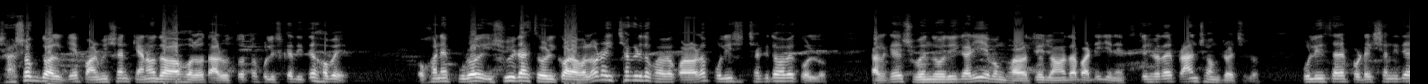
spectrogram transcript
শাসক দলকে পারমিশন কেন দেওয়া হলো, তার উত্তর তো পুলিশকে দিতে হবে। পুরো ইস্যুটা তৈরি করা হলো, ওটা ইচ্ছাকৃতভাবে করা হলো, পুলিশ ইচ্ছাকৃতভাবে করল। কালকে শুভেন্দু অধিকারী এবং ভারতীয় জনতা পার্টি যে নেতৃত্ব ছিল, তাদের প্রাণ সংশয় ছিল। পুলিশ তাদের প্রোটেকশন দিতে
